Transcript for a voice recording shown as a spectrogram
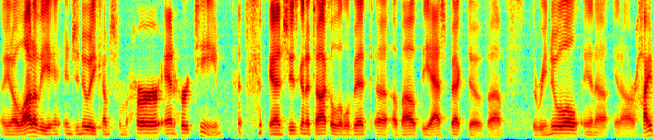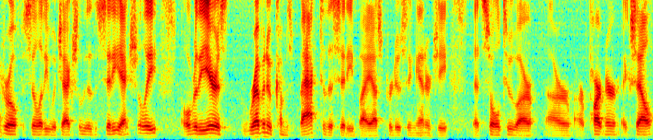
uh, you know, a lot of the ingenuity comes from her and her team. and she's going to talk a little bit uh, about the aspect of um, the renewal in, a, in our hydro facility, which actually the city actually over the years revenue comes back to the city by us producing energy that's sold to our our, our partner Xcel.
